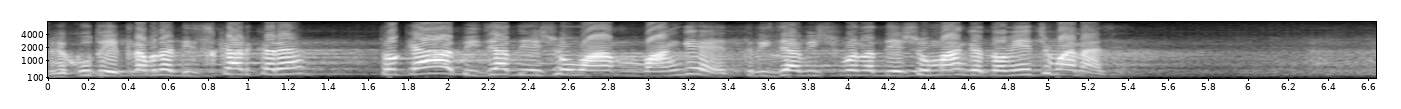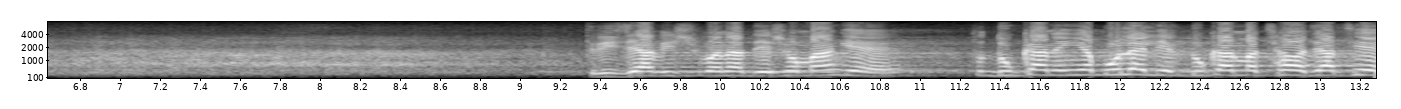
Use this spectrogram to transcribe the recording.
મેં કહું તો એટલા બધા ડિસ્કાર્ડ કર્યા? તો કે આ બીજા દેશો માંગે, ત્રીજા વિશ્વના દેશો માંગે તો વેચવાના છે. ત્રીજા વિશ્વના દેશો માંગે, તો દુકાન અહીંયા બોલાવી લે દુકાનમાં છ હજાર છે,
